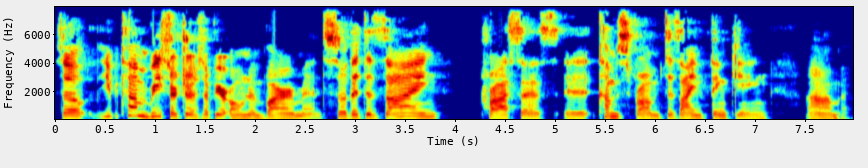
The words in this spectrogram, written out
So you become researchers of your own environment. So the design process it comes from design thinking um,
